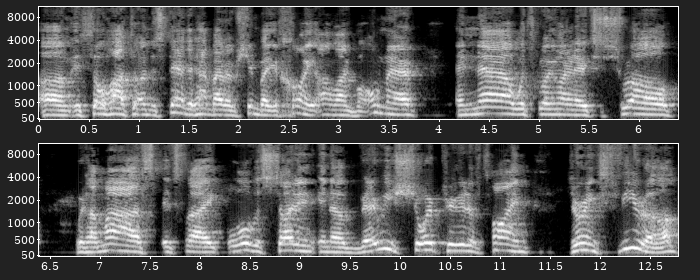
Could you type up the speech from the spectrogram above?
Um, it's so hard to understand. It happened by Rav Shimon bar Yochai, unlike Ba'omer. And now what's going on in Eretz Yisrael with Hamas, it's like all of a sudden in a very short period of time during Sphira,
